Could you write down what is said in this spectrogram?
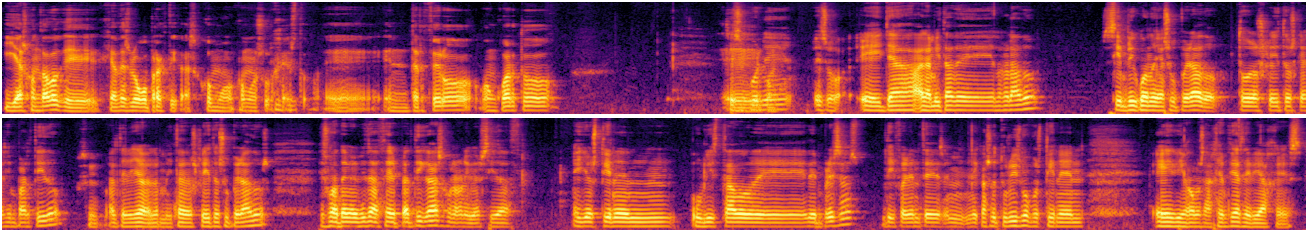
y has contado que, que haces luego prácticas. ¿Cómo, cómo surge esto? Eh, ¿En tercero o en cuarto? Se eh, supone, bueno, eso, eh, ya a la mitad del grado, siempre y cuando hayas superado todos los créditos que has impartido, Sí. al tener ya la mitad de los créditos superados, es cuando te permite hacer prácticas con la universidad. Ellos tienen un listado de, empresas diferentes, en el caso de turismo, pues tienen, eh, digamos, agencias de viajes,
